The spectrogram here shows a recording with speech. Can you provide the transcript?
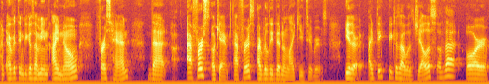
and everything because I mean, I know firsthand that at first, okay, at first I really didn't like YouTubers. Either I think because I was jealous of that or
